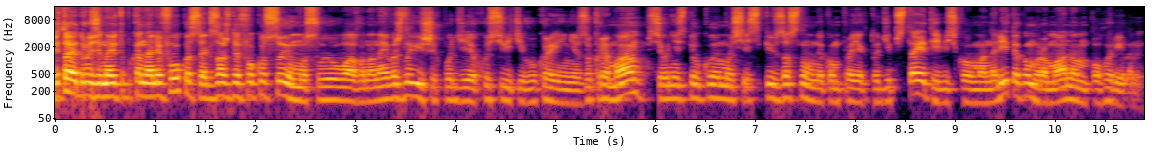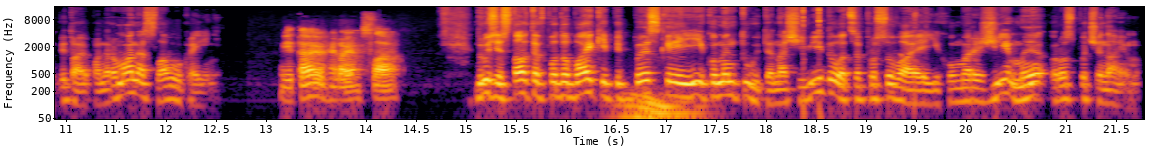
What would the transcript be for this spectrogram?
Вітаю, друзі, на youtube каналі Фокус. Як завжди, фокусуємо свою увагу на найважливіших подіях у світі в Україні. Зокрема, сьогодні спілкуємося із співзасновником проєкту Deep State і військовим аналітиком Романом Погорілим. Вітаю, пане Романе. Слава Україні! Вітаю, героям слава! Друзі, ставте вподобайки, підписки і коментуйте наші відео. Це просуває їх у мережі. Ми розпочинаємо.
